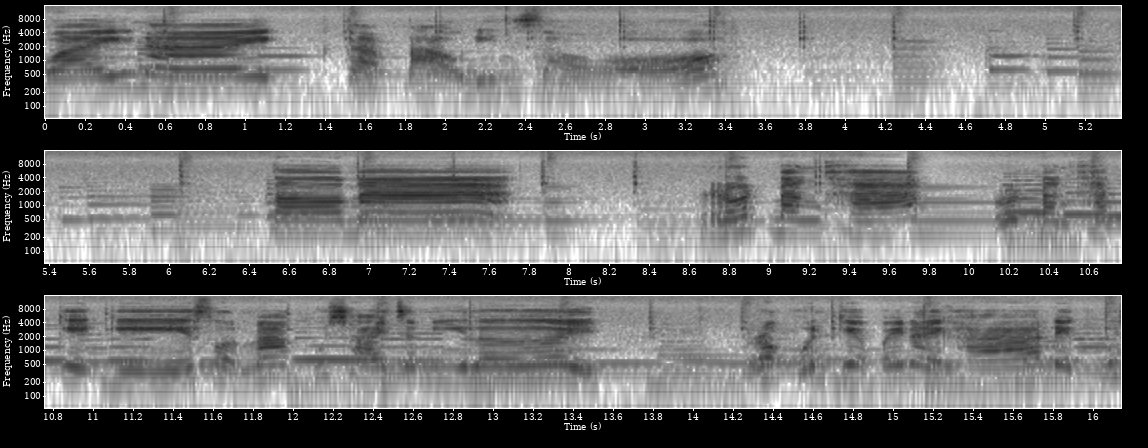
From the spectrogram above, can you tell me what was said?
ไว้ในกระเป๋าดินสอ ต่อมารถบังคับ รถบังคับเก๋ๆส่วนมากผู้ชายจะมีเลย เราควรเก็บไว้ไหนคะ เด็กผู้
